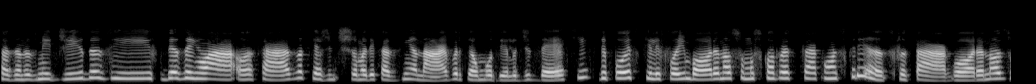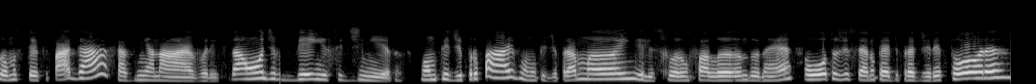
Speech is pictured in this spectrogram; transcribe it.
fazendo as medidas e desenhou a, a, casa, que a gente chama de casinha na árvore, que é o modelo de deck. Depois que ele foi embora, nós fomos conversar com as crianças. Falei, tá, agora nós vamos ter que pagar a casinha na árvore. Da onde vem esse dinheiro? Vamos pedir para o pai, vamos pedir para a mãe. Eles foram falando, né? Outros disseram pede para a diretora.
